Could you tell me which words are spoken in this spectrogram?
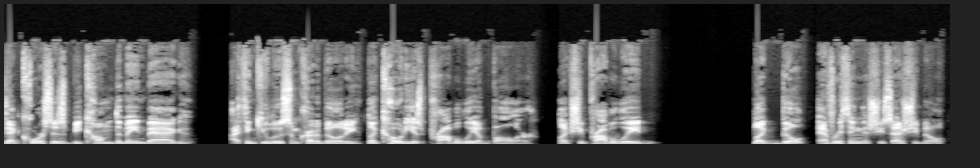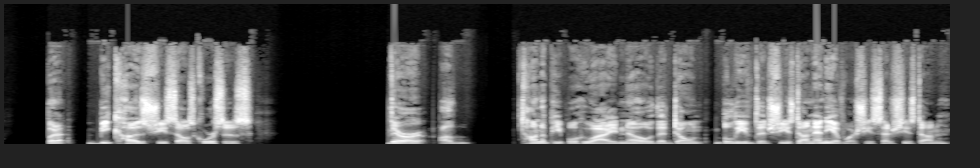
that courses become the main bag, I think you lose some credibility. Like Codie is probably a baller. Like she probably like built everything that she says she built, but because she sells courses, there are a ton of people who I know that don't believe that she's done any of what she says she's done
